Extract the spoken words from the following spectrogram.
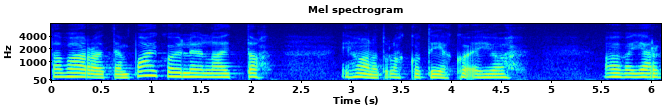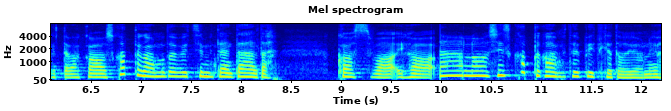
tavaroiden paikoilleen laitto. Ihana tulla kotiin, kun ei ole aivan järkyttävä kaos. Kattokaa muuten vitsi, miten täältä kasvaa ihan... Täällä on, siis kattokaa miten pitkä toi on jo.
